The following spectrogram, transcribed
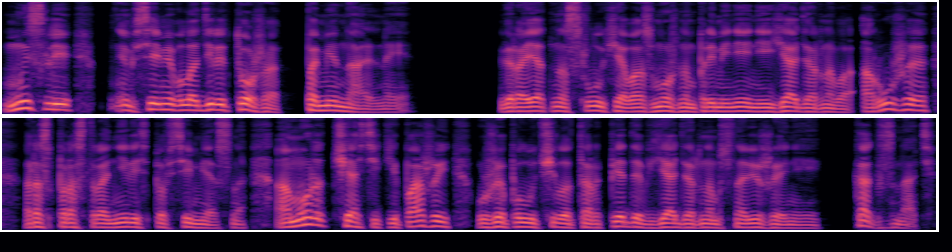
мысли всеми владели тоже поминальные. Вероятно, слухи о возможном применении ядерного оружия распространились повсеместно, а может, часть экипажей уже получила торпеды в ядерном снаряжении. Как знать.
